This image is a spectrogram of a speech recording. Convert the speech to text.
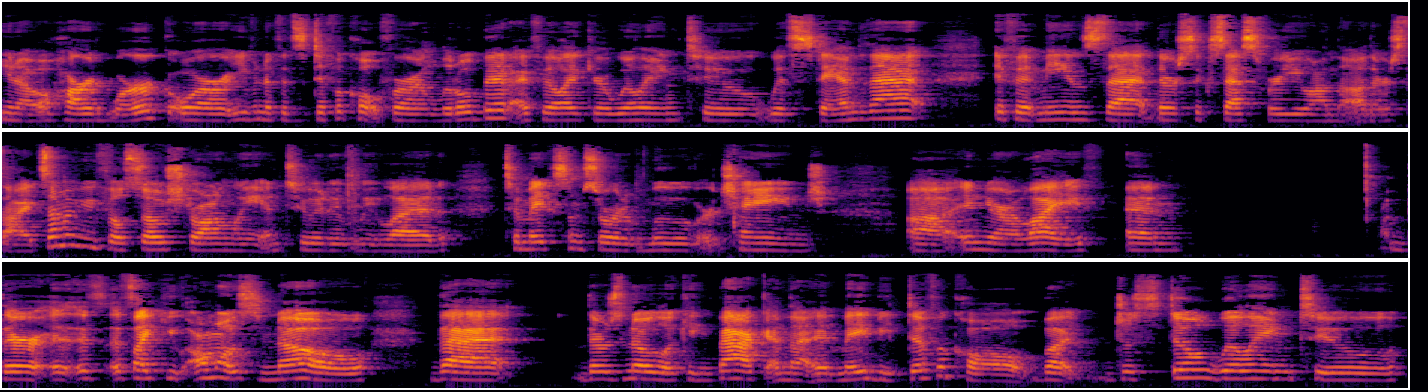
you know, hard work or even if it's difficult for a little bit, I feel like you're willing to withstand that if it means that there's success for you on the other side. Some of you feel so strongly, intuitively led to make some sort of move or change uh, in your life. And there, it's, it's like you almost know that there's no looking back and that it may be difficult, but just still willing to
